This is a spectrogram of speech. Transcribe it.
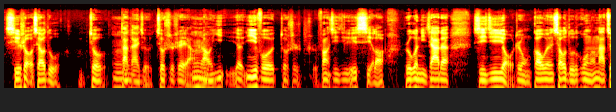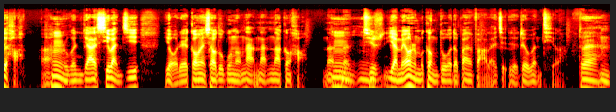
洗手消毒，就嗯大概就就是这样。嗯然后衣呃衣服就是放洗衣机里洗了，如果你家的洗衣机有这种高温消毒的功能，那最好啊。嗯如果你家的洗碗机有这高温消毒功能，那那那更好。那那其实也没有什么更多的办法来解决这个问题了。对，嗯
